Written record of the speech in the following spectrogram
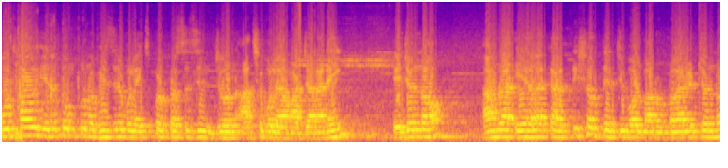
কোথাও এরকম কোনো ভেজিটেবল এক্সপোর্ট প্রসেসিং জোন আছে বলে আমার জানা নেই। এজন্য আমরা এই এলাকার কৃষকদের জীবন মান উন্নয়নের জন্য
